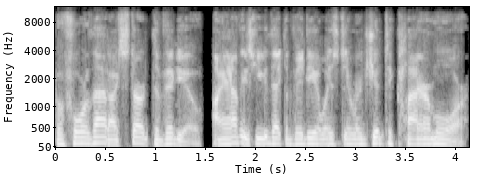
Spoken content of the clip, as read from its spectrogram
Before that I start the video, I advise you that the video is dirigent to Claire Moore.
